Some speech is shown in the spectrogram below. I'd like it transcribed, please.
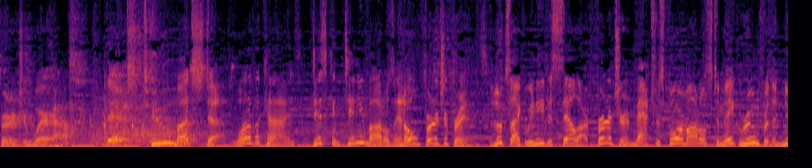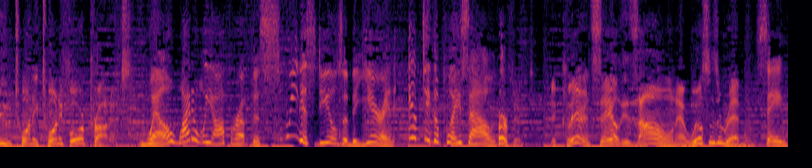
Furniture Warehouse. There's too much stuff. One of a kinds, discontinued models, and old furniture friends. Looks like we need to sell our furniture and mattress floor models to make room for the new 2024 products. Well, why don't we offer up the sweetest deals of the year and empty the place out? Perfect. The clearance sale is on at Wilson's of Redmond. Save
